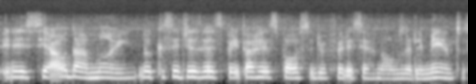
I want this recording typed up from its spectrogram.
inicial da mãe, no que se diz respeito à resposta de oferecer novos alimentos,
